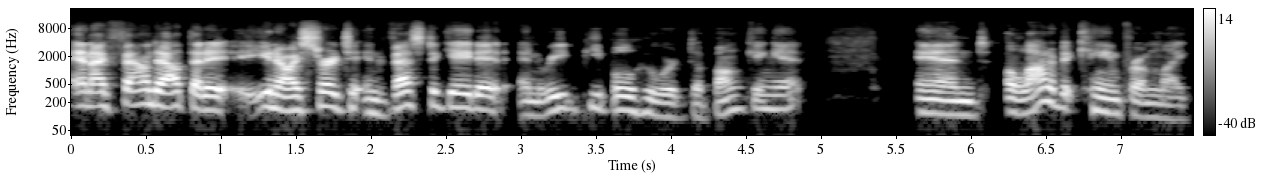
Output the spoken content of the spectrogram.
and, i found out that it you know i started to investigate it and read people who were debunking it. And a lot of it came from like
